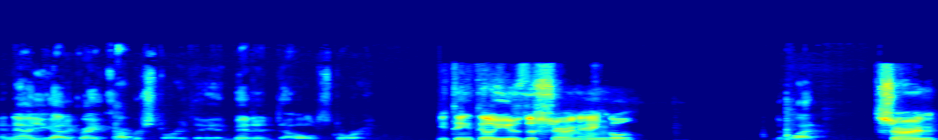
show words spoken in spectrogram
And now you got a great cover story. They admitted the whole story. You think they'll use the CERN angle? The what? CERN,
